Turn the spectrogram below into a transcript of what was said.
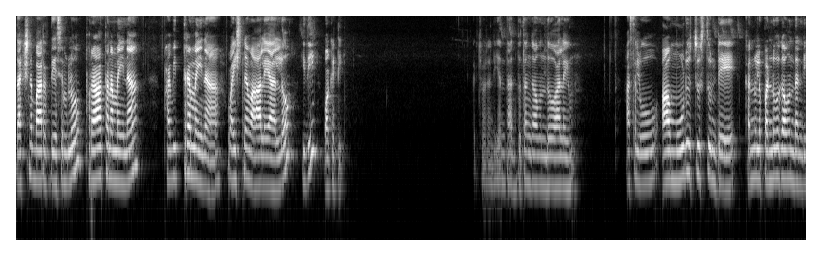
దక్షిణ భారతదేశంలో పురాతనమైన పవిత్రమైన వైష్ణవ ఆలయాల్లో ఇది ఒకటి. చూడండి ఎంత అద్భుతంగా ఉందో ఆలయం. అసలు ఆ మూడు చూస్తుంటే కన్నుల పండుగగా ఉందండి.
